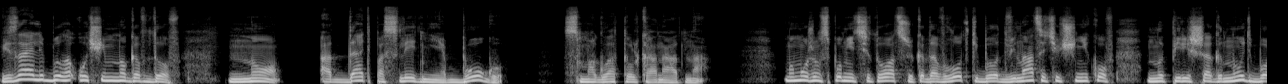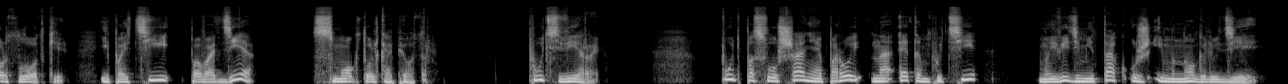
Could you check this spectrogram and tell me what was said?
В Израиле было очень много вдов, но отдать последнее Богу смогла только она одна – мы можем вспомнить ситуацию, когда в лодке было 12 учеников, но перешагнуть борт лодки и пойти по воде смог только Петр. Путь веры. Путь послушания порой на этом пути мы видим не так уж и много людей.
